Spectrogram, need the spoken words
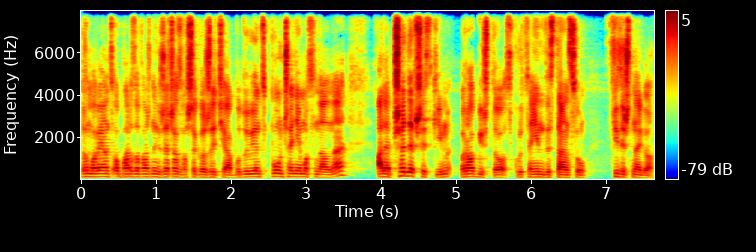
rozmawiając o bardzo ważnych rzeczach z waszego życia, budując połączenie emocjonalne, ale przede wszystkim robisz to skróceniem dystansu fizycznego,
